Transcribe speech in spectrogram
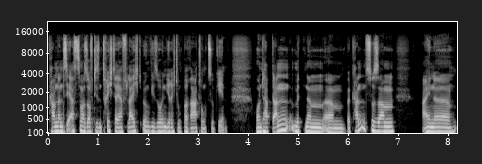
kam dann das erste Mal so auf diesen Trichter, ja vielleicht irgendwie so in die Richtung Beratung zu gehen und habe dann mit einem ähm, Bekannten zusammen eine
